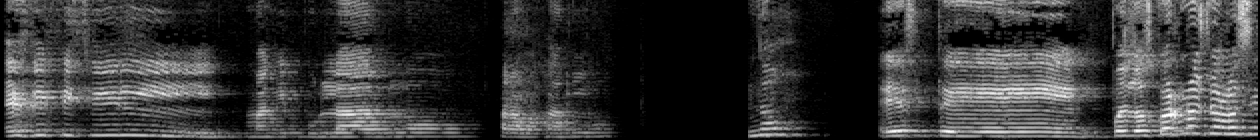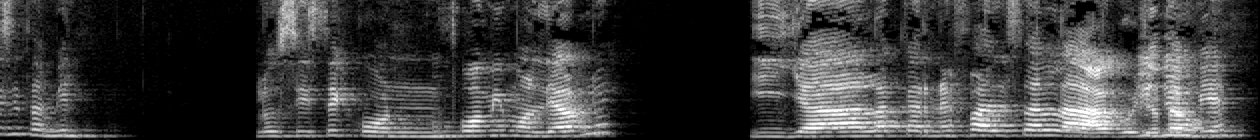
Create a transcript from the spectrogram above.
Es difícil manipularlo, trabajarlo. No, este, pues los cuernos yo los hice también. Los hice con foamy moldeable y ya la carne falsa la hago yo. también.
